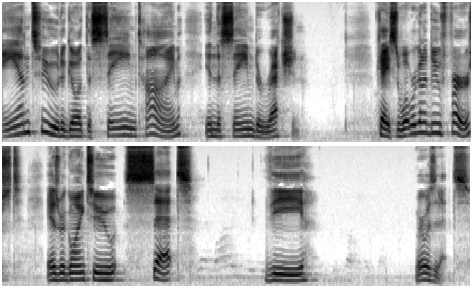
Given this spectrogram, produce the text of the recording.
and 2 to go at the same time in the same direction. Okay, so what we're going to do first is we're going to set the where was it at?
